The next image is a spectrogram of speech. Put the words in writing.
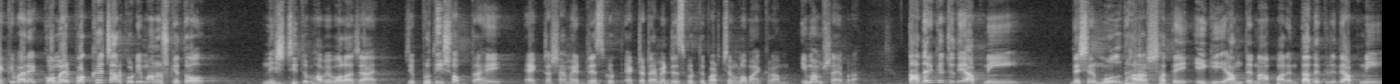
একেবারে কমের পক্ষে চার কোটি মানুষকে তো নিশ্চিতভাবে বলা যায় যে প্রতি সপ্তাহে একটা টাইম অ্যাড্রেস করতে একটা টাইম অ্যাড্রেস করতে পারছেন ওলামা একরাম ইমাম সাহেবরা। তাদেরকে যদি আপনি দেশের মূল ধারার সাথে এগিয়ে আনতে না পারেন, তাদেরকে যদি আপনি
